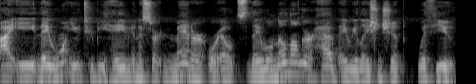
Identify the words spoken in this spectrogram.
i.e., they want you to behave in a certain manner, or else they will no longer have a relationship with you.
